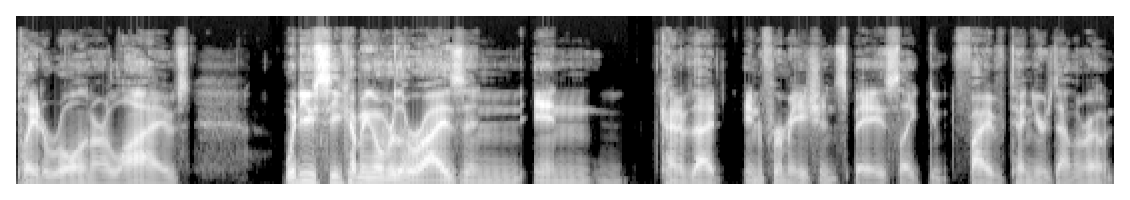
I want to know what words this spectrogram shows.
played a role in our lives. What do you see coming over the horizon in kind of that information space, like five, ten years down the road?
